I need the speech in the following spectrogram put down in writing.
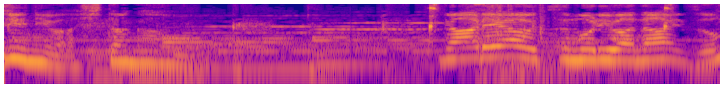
示には従おう。慣れ合うつもりはないぞ。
